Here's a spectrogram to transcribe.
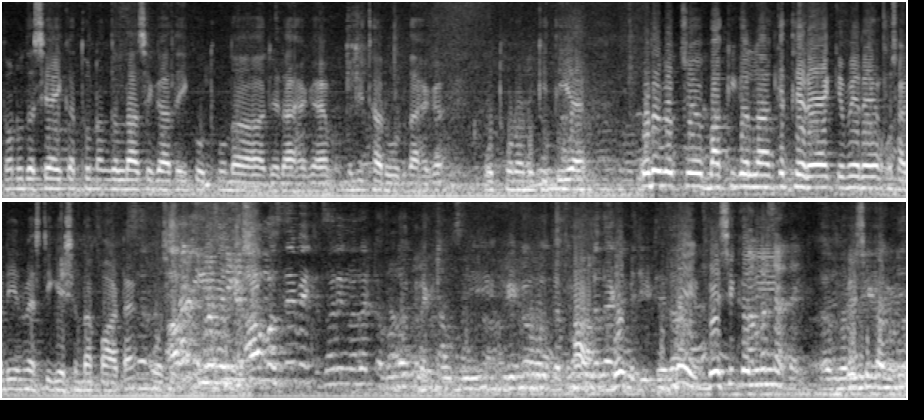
ਤੁਹਾਨੂੰ ਦੱਸਿਆ ਇੱਕ ਇੱਥੋਂ ਨੰਗਲ ਦਾ ਸੀਗਾ ਤੇ ਇੱਕ ਉੱਥੋਂ ਦਾ ਜਿਹੜਾ ਹੈਗਾ ਮਜੀਠਾ ਰੋਡ ਦਾ ਹੈਗਾ ਉੱਥੋਂ ਉਹਨਾਂ ਨੂੰ ਕੀਤੀ ਹੈ। ਉਹਦੇ ਵਿੱਚ ਬਾਕੀ ਗੱਲਾਂ ਕਿੱਥੇ ਰਹੇ ਕਿਵੇਂ ਰਹੇ ਉਹ ਸਾਡੀ ਇਨਵੈਸਟੀਗੇਸ਼ਨ ਦਾ ਪਾਰਟ ਹੈ ਉਹ ਅਸੀਂ- ਆਪਸ ਦੇ ਵਿੱਚ ਸਰ ਇਹਨਾਂ ਦਾ ਕਦੋਂ ਦਾ ਕਨੈਕਸ਼ਨ ਸੀ ਇੱਕ ਉਹ ਜਥੇਬੰਦ ਦਾ ਮਜੀਠੇ ਦਾ। ਨਹੀਂ basically. Basically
